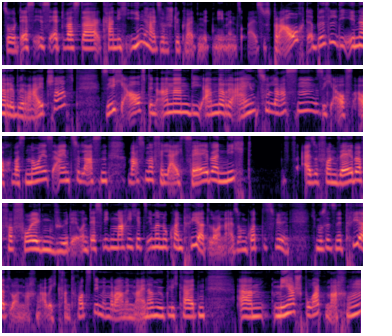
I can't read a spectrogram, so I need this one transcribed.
So, das ist etwas, da kann ich ihn halt so ein Stück weit mitnehmen. So, also es braucht ein bisschen die innere Bereitschaft, sich auf den anderen, die andere einzulassen, sich auf auch was Neues einzulassen, was man vielleicht selber nicht also von selber verfolgen würde. Und deswegen mache ich jetzt immer nur kein Triathlon. Also um Gottes Willen, ich muss jetzt nicht Triathlon machen, aber ich kann trotzdem im Rahmen meiner Möglichkeiten ähm, mehr Sport machen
